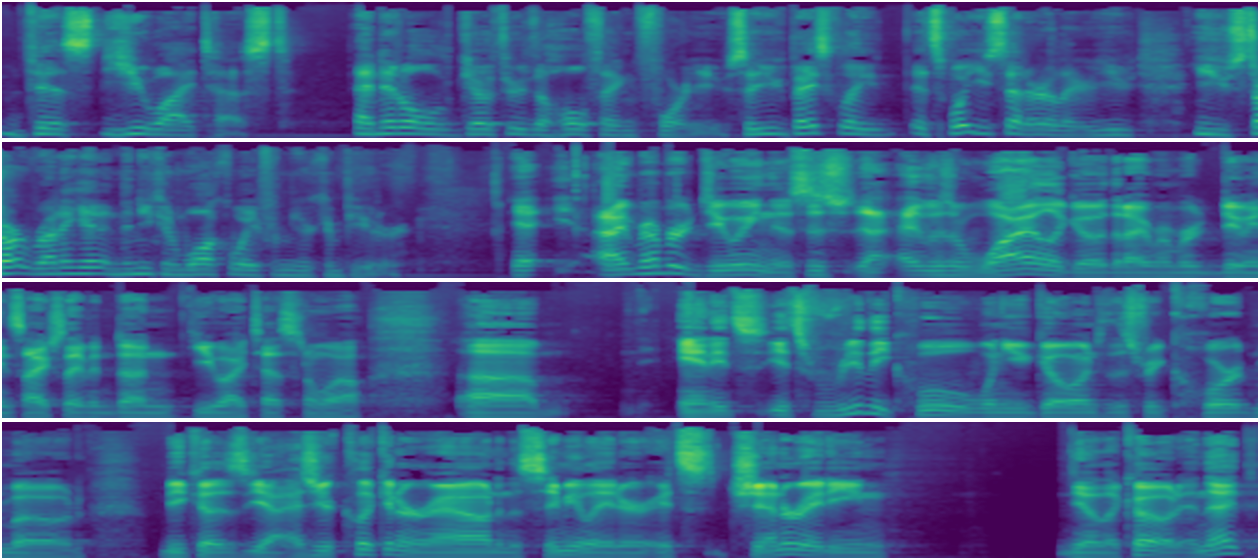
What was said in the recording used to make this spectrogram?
this UI test and it'll go through the whole thing for you. So you basically it's what you said earlier. You you start running it and then you can walk away from your computer. Yeah, I remember doing this. this it was a while ago that I remember doing this. I actually haven't done UI tests in a while. Um, and it's it's really cool when you go into this record mode because yeah, as you're clicking around in the simulator, it's generating you know the code. And that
